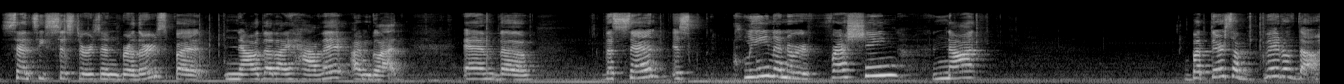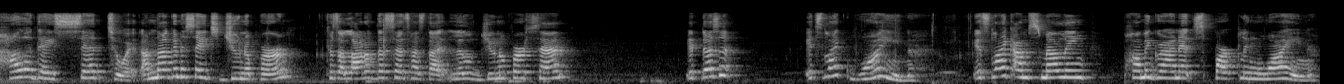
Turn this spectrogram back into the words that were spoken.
Scentsy sisters and brothers, but now that I have it, I'm glad. And the the scent is clean and refreshing, not but there's a bit of the holiday scent to it. I'm not gonna say it's juniper, because a lot of the scents has that little juniper scent. It doesn't, it's like wine. It's like I'm smelling pomegranate sparkling wine.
